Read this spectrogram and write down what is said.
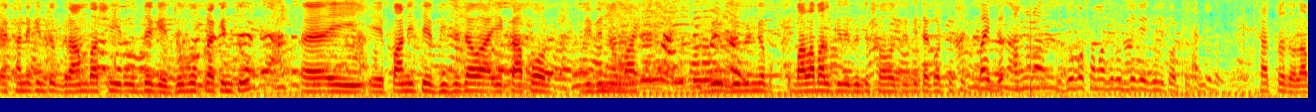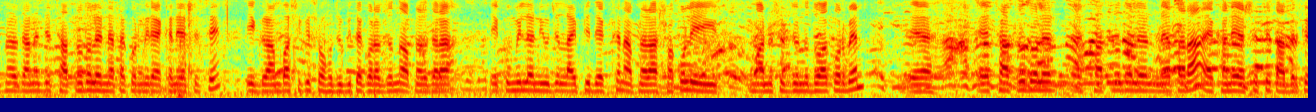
এখানে কিন্তু গ্রামবাসীর উদ্যোগে যুবকরা কিন্তু এই পানিতে ভিজে যাওয়া এই কাপড় বিভিন্ন মা- বি- বিভিন্ন মালামাল কিন্তু সহযোগিতা করতেছে। ভাই, আপনারা যুব সমাজের উদ্যোগে এগুলি করতেছেন? ছাত্রদল, আপনারা জানেন যে ছাত্রদলের নেতাকর্মীরা এখানে এসেছে। এই গ্রামবাসীকে সহযোগিতা করার জন্য আপনারা যারা এই কুমিল্লা নিউজের লাইভটি দেখছেন, আপনারা সকলে এই মানুষের জন্য দোয়া করবেন। ছাত্রদলের ছাত্রদলের নেতারা এখানে এসেছে, তাদেরকে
